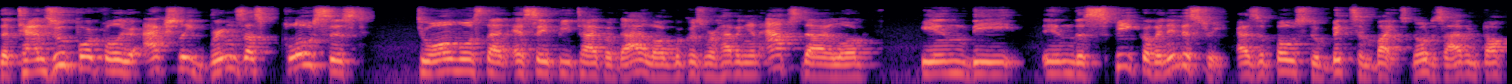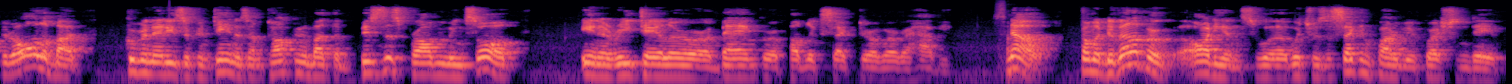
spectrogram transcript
The Tanzu portfolio actually brings us closest to almost that SAP type of dialogue because we're having an apps dialogue in the in the speak of an industry as opposed to bits and bytes. Notice I haven't talked at all about Kubernetes or containers. I'm talking about the business problem being solved in a retailer or a bank or a public sector or wherever have you. So, now, from a developer audience, which was the second part of your question, Dave,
